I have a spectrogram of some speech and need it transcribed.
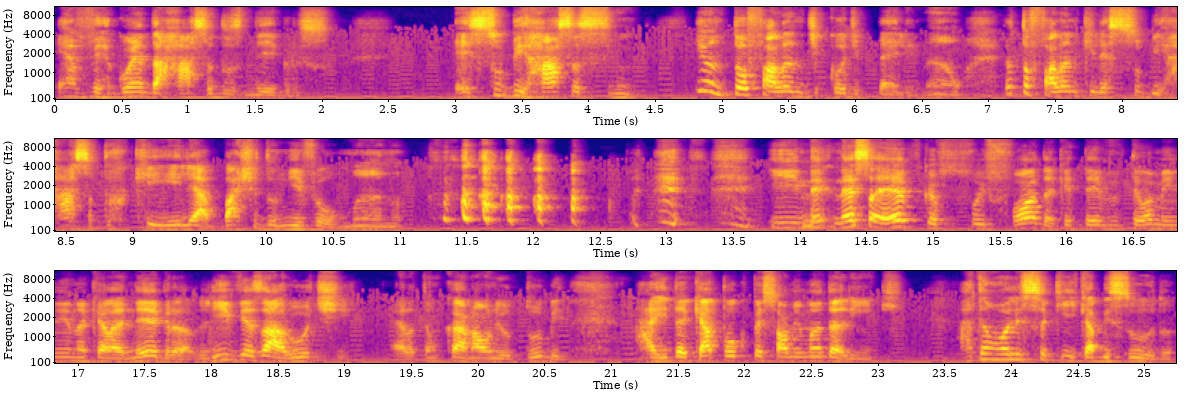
é a vergonha da raça dos negros. É sub-raça sim. E eu não tô falando de cor de pele, não. Eu tô falando que ele é sub-raça porque ele é abaixo do nível humano. e nessa época foi foda que teve tem uma menina que ela é negra, Lívia Zaruti. Ela tem um canal no YouTube. Aí daqui a pouco o pessoal me manda link. Adão, olha isso aqui, que absurdo.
